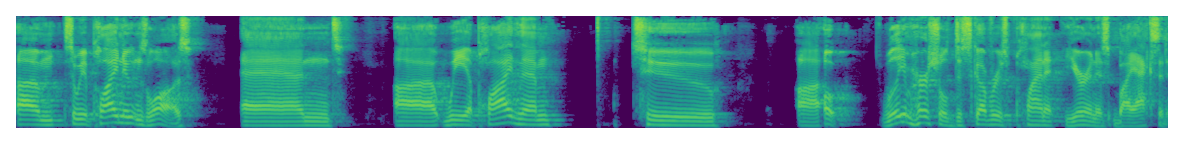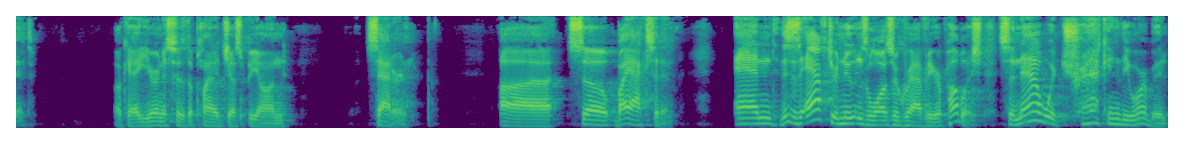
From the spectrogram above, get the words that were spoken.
Um, so we apply Newton's laws, and uh, we apply them to. Uh, oh, William Herschel discovers planet Uranus by accident. Okay, Uranus is the planet just beyond Saturn. Uh, so by accident. And this is after Newton's laws of gravity are published. So now we're tracking the orbit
